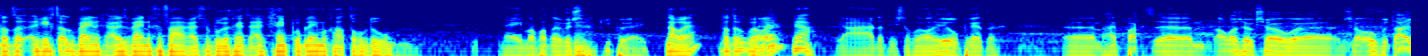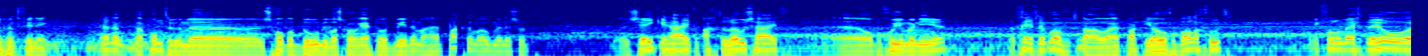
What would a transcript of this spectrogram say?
dat, dat richtte ook weinig uit, weinig gevaar uit. Verbrugge heeft eigenlijk geen problemen gehad, toch op doel? Nee, maar wat een rustige Ja. keeper, hé. Nou hè, dat ook wel, hè? Hè? Ja. Ja, dat is toch wel heel prettig. Ehm, hij pakt ehm, alles ook zo, eh, zo overtuigend, vind ik. Ja, dan, dan komt er een eh, schot op doel, die was gewoon recht door het midden. Maar hij pakt hem ook met een soort eh, zekerheid, achterloosheid, op een goede manier. Dat geeft ook wel vertrouwen. Hij pakt die hoge ballen goed. Ik vond hem echt heel,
